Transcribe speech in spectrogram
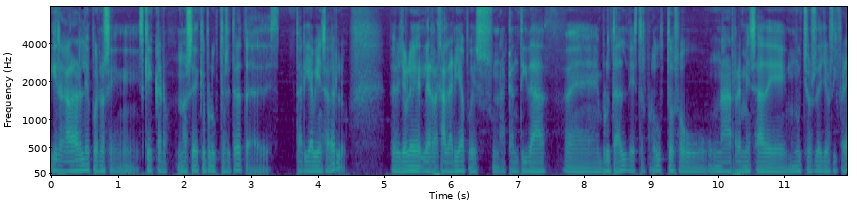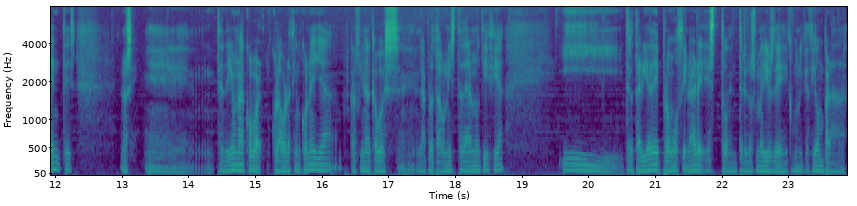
y regalarle, pues no sé, es que claro, no sé de qué producto se trata, estaría bien saberlo, pero yo le, regalaría pues una cantidad brutal de estos productos o una remesa de muchos de ellos diferentes. No sé, tendría una colaboración con ella, porque al fin y al cabo es la protagonista de la noticia y trataría de promocionar esto entre los medios de comunicación para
